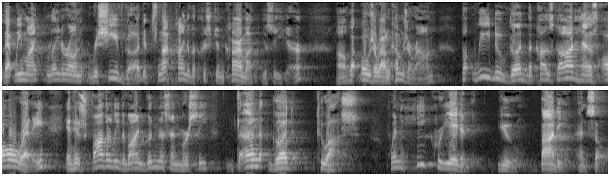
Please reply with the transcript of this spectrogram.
that we might later on receive good. It's not kind of a Christian karma, you see here. Uh, what goes around comes around. But we do good because God has already, in His fatherly divine goodness and mercy, done good to us. When He created you, body and soul.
